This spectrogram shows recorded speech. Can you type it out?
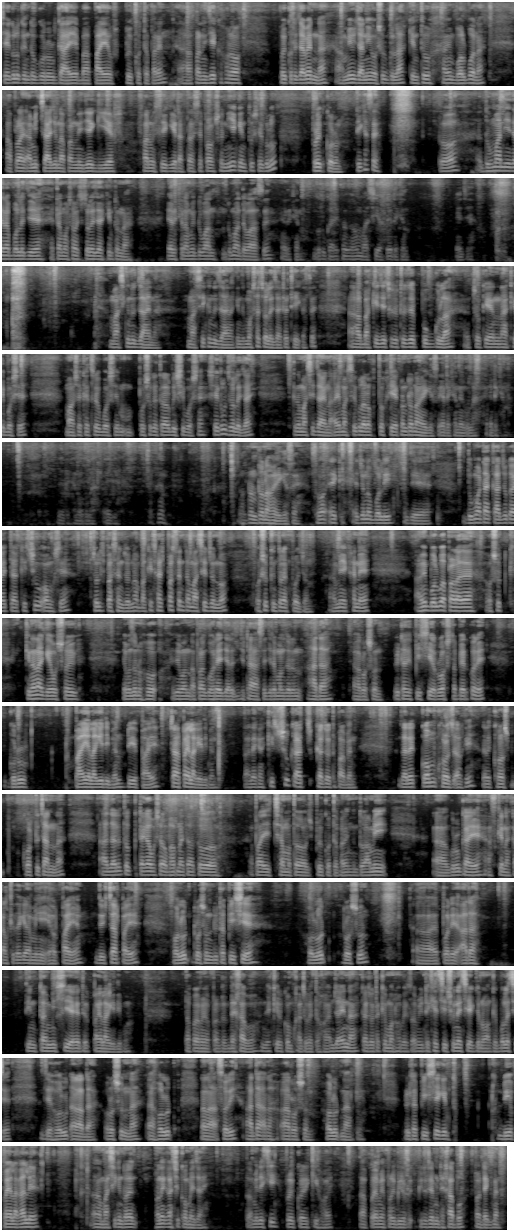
সেগুলো কিন্তু গরুর গায়ে বা পায়ে প্রয়োগ করতে পারেন। আর আপনারা নিজে কখনো প্রয়োগ করতে যাবেন না, আমিও জানি ওষুধগুলা, কিন্তু আমি বলব না। আপনার, আমি চাই যেন আপনারা নিজে গিয়ে ফার্মেসি গিয়ে ডাক্তারের সাথে পরামর্শ নিয়ে কিন্তু সেগুলো প্রয়োগ করুন, ঠিক আছে? তো ধুমা নিয়ে যারা বলে যে এটা মশামাছি চলে যায়, কিন্তু না। এরকম আমি ডুমা ডুমা দেওয়া আছে এরকম গরু যখন মাছি আছে দেখেন। এই যে। মাছ কিন্তু যায় না, মাছি কিন্তু যায় না, কিন্তু মশা চলে যায়, এটা ঠিক আছে। আর বাকি যে ছোটো ছোটো যে পুকগুলা, চোখে, নাকে বসে মানুষের ক্ষেত্রেও বসে পশুর ক্ষেত্রে আরও বেশি বসে, সেগুলো চলে যায়, কিন্তু মাছি যায় না। এই মাছিগুলো রক্ত খেয়ে টনটনা হয়ে গেছে এ দেখেন এগুলা এ এই দেখেন এগুলা এই যে দেখছেন টনটনা হয়ে গেছে। তো এক এজন্য বলি যে দুমাটা কাজুকাইটা কিছু অংশে চল্লিশ পার্সেন্ট জন্য, বাকি ষাট পার্সেন্টটা মাছের জন্য ওষুধ কিন্তু অনেক প্রয়োজন। আমি এখানে আমি বলব আপনারা ওষুধ কেনার আগে অবশ্যই যেমন ধরুন যেমন আপনার ঘরে যেটা আছে, যেমন ধরুন আদা আর রসুন, ওইটাকে পিষিয়ে রসটা বের করে গরুর পায়ে লাগিয়ে দিবেন দিয়ে পায়ে, চার পায়ে লাগিয়ে দিবেন। তাহলে এখানে কিছু কাজ কাজ করতে পারবেন যাদের কম খরচ আর কি, যাদের খরচ করতে চান না আর যাদের তো টাকা পয়সার অভাব নাই তারা তো আপনার ইচ্ছা মতো প্রয়োগ করতে পারেন। কিন্তু আমি গরুর গায়ে আজকে না, কালকে থেকে আমি ওর পায়ে, দুই চার পায়ে হলুদ, রসুন দুইটা পিষিয়ে, হলুদ, রসুন এরপরে আদা তিনটা মিশিয়ে এদের পায়ে লাগিয়ে দিব। তারপর আমি আপনাদের দেখাবো যে কীরকম কার্যকারিতা হয়। আমি জানি না কার্যকারিতা কেমন হবে, তো আমি দেখেছি, শুনেছি একজন আমাকে বলেছে যে হলুদ আর আদা, রসুন না হলুদ, না সরি আদা আর আর রসুন, হলুদ না আর কি। দুইটা পিষিয়ে কিন্তু দুই পায়ে লাগালে মাছি কিন্তু অনেক অনেক গাছে কমে যায়। তো আমি দেখি, প্রয়োগ করে কী হয়। তারপরে আমি আপনার ভিডিও ভিডিওটি আমি দেখাবো বা দেখবেন।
